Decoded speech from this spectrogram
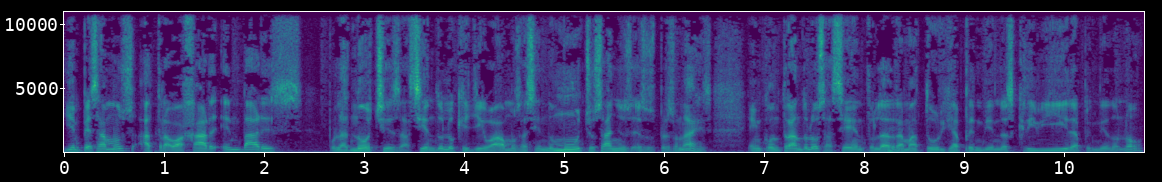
y empezamos a trabajar en bares por las noches, haciendo lo que llevábamos haciendo muchos años esos personajes, encontrando los acentos, la dramaturgia, aprendiendo a escribir, aprendiendo, ¿no?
